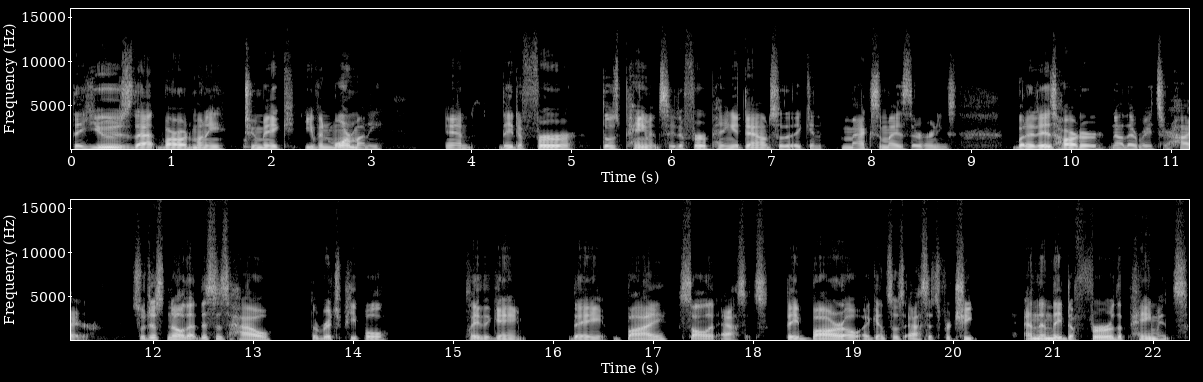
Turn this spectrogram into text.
They use that borrowed money to make even more money and they defer those payments. They defer paying it down so that they can maximize their earnings. But it is harder now that rates are higher. So just know that this is how the rich people play the game. They buy solid assets. They borrow against those assets for cheap and then they defer the payments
